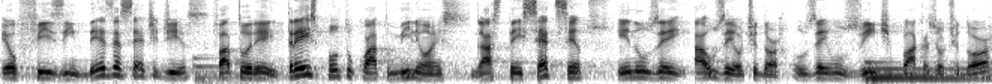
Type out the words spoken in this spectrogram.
Eu fiz em 17 dias, faturei 3,4 milhões, gastei 700 e não usei, ah, usei outdoor. Usei uns 20 placas de outdoor,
